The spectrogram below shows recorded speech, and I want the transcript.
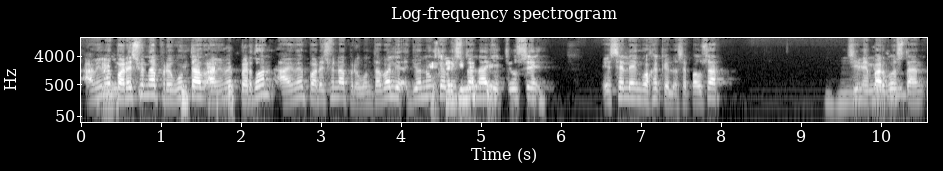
A mí me parece una pregunta, a mí me, perdón, a mí me parece una pregunta válida. Yo nunca he visto a nadie que use ese lenguaje que lo sepa usar. Sin embargo, están,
